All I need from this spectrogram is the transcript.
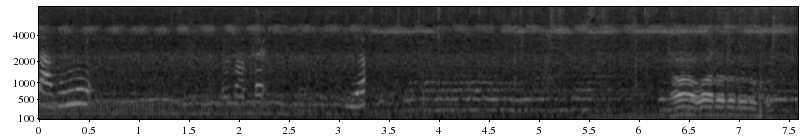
Satu sate iya Oh, waduh, waduh, waduh,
